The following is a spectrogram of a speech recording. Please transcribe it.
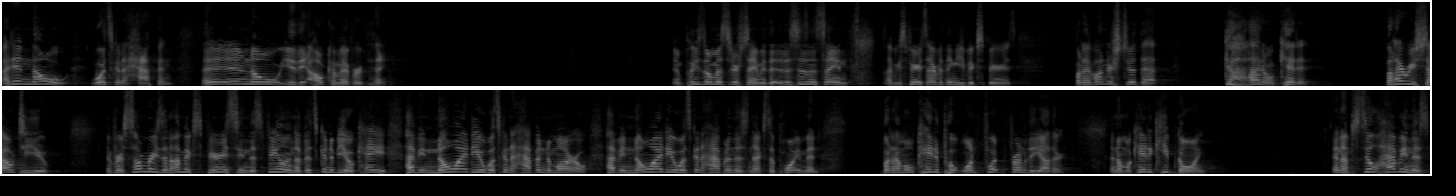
I didn't know what's going to happen. I didn't know the outcome of everything. And please don't misunderstand me. This isn't saying I've experienced everything you've experienced, but I've understood that, God, I don't get it. But I reached out to you. And for some reason, I'm experiencing this feeling of it's going to be okay, having no idea what's going to happen tomorrow, having no idea what's going to happen in this next appointment. But I'm okay to put one foot in front of the other, and I'm okay to keep going. And I'm still having this.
